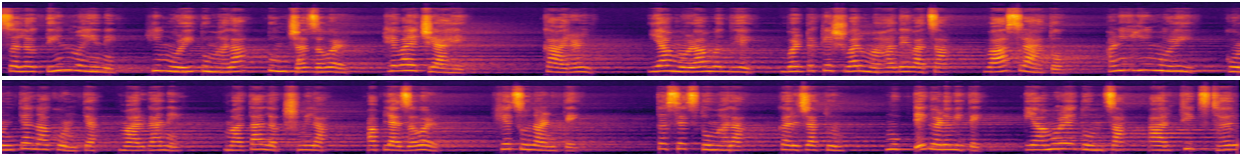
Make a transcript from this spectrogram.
सलग तीन महिने ही मुळी तुम्हाला तुमच्या जवळ ठेवायची आहे. कारण या मुळामध्ये बटकेश्वर महादेवाचा वास राहतो. आणि ही मुळी कोणत्या ना कोणत्या मार्गाने माता लक्ष्मीला आपल्या जवळ खेचून आणते. तसेच तुम्हाला कर्जातून मुक्ती घडविते. यामुळे तुमचा आर्थिक स्थर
